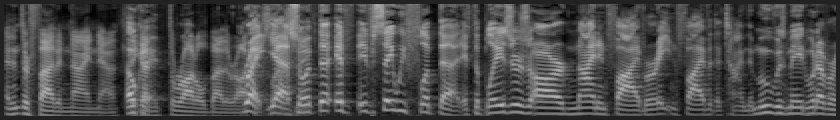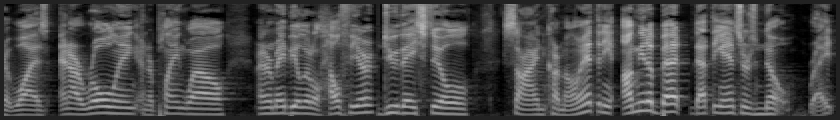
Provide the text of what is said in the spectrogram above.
I think they're five and nine now. They Okay. got throttled by the Rockets. right? Yeah. So if the if if say we flip that, if the Blazers are nine and five or eight and five at the time the move was made, whatever it was, and are rolling and are playing well and are maybe a little healthier, do they still sign Carmelo Anthony? I'm gonna bet that the answer is no, right?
